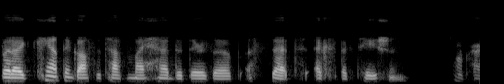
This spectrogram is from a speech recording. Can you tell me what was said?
but I can't think off the top of my head that there's a, a set expectation. Okay.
